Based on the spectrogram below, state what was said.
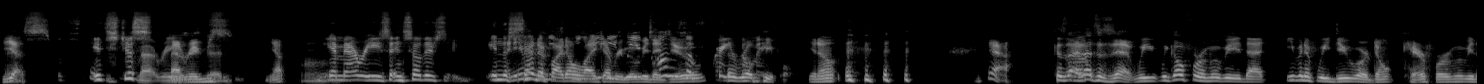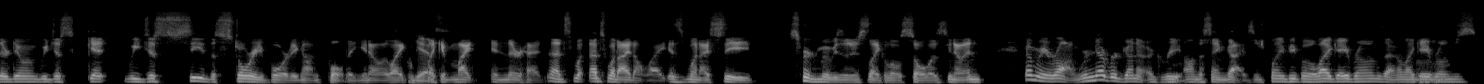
Yes, It's, it's just Matt Reeves. Matt Reeves. good. Yep. Mhm. yeah, Matt Reeves, and so there's in the and even if I don't like every movie they do, they're real filmmakers. people, you know. yeah, because Yeah. that's just it. We we go for a movie that even if we do or don't care for a movie they're doing, we just get we just see the storyboarding unfolding. You know, like Yes. like it might in their head. That's what that's what I don't like is when I see certain movies that are just like a little soulless. You know, and don't get me wrong, we're never gonna agree on the same guys. There's plenty of people who like Abrams. I don't like Mhm. Abrams.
